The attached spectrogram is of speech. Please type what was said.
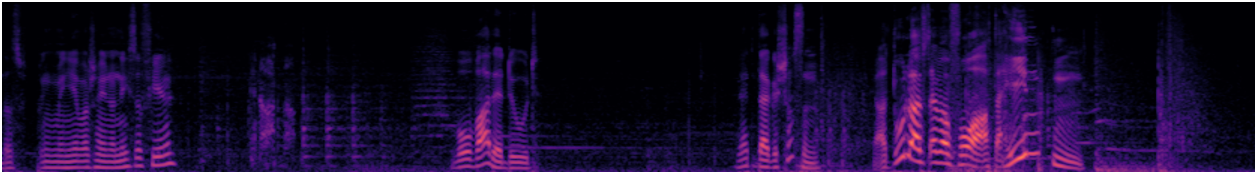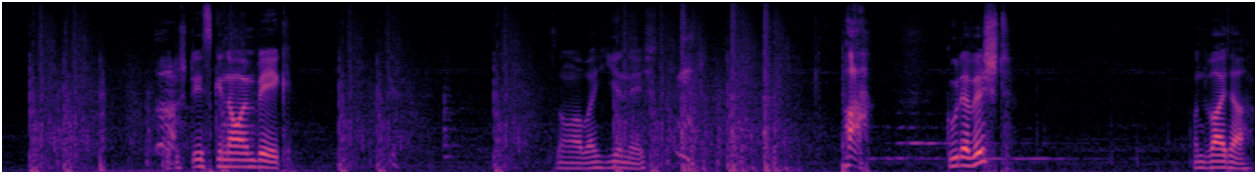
das bringt mir hier wahrscheinlich noch nicht so viel. In Ordnung. Wo war der Dude? Wer hat denn da geschossen? Ja, du läufst einfach vor. Ach, da hinten. So, du stehst genau im Weg. So, aber hier nicht. Pah! Gut erwischt. Und weiter.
